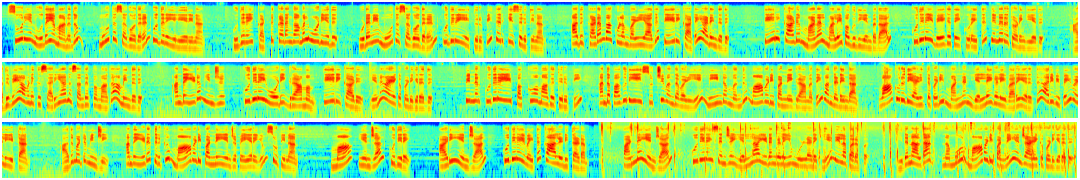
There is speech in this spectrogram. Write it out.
சூரியன் உதயமானதும் மூத்த சகோதரன் குதிரையில் ஏறினான். குதிரை கட்டுக்கடங்காமல் ஓடியது. உடனே மூத்த சகோதரன் குதிரையை திருப்பி தெற்கே செலுத்தினான். அது கடம்பாக்குளம் வழியாக தேரிக்காட்டை அடைந்தது. தேரிக்காடு மணல் மலைப்பகுதி என்பதால் குதிரை வேகத்தை குறைத்து திணறத் தொடங்கியது. அதுவே அவனுக்கு சரியான சந்தர்ப்பமாக அமைந்தது. அந்த இடம் இன்று குதிரை ஓடி கிராமம் தேரிக்காடு என அழைக்கப்படுகிறது. பின்னர் குதிரையை பக்குவமாக திருப்பி அந்த பகுதியை சுற்றி வந்த வழியே மீண்டும் வந்து மாவடி பண்ணை கிராமத்தை வந்தடைந்தான். வாக்குறுதி அளித்தபடி மன்னன் எல்லைகளை வரையறுத்து அறிவிப்பை வெளியிட்டான். அது மட்டுமின்றி அந்த இடத்திற்கு மாவடி பண்ணை என்ற பெயரையும் சூட்டினான். மா என்றால் குதிரை அடி என்றால் குதிரை வைத்த காலடி தடம். பண்ணை என்றால் குதிரை சென்ற எல்லா இடங்களையும் உள்ளடக்கிய நிலப்பரப்பு. இதனால்தான் நம்மூர் மாவடி பண்ணை என்று அழைக்கப்படுகிறது.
